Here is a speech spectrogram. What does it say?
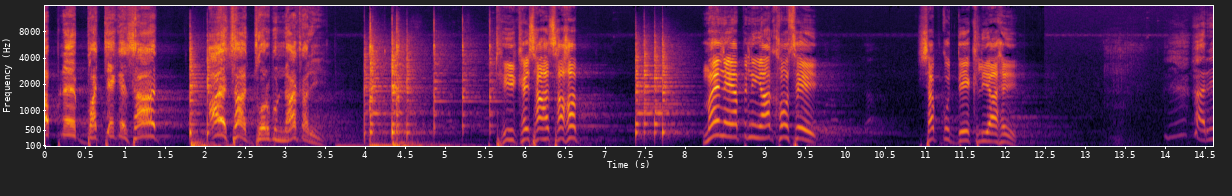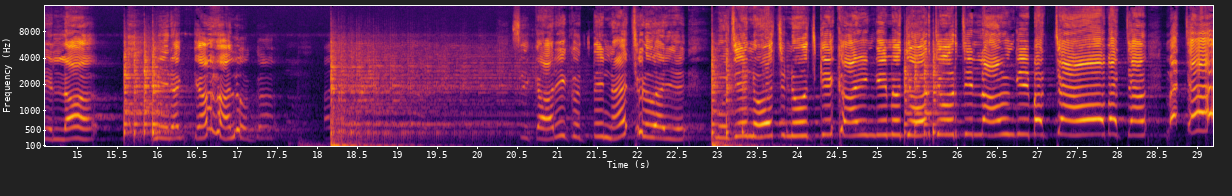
अपने बच्चे के साथ ऐसा जुर्म ना करे। ठीक है शाह साहब। मैंने अपनी आँखों से सब कुछ देख लिया है। अरे अल्लाह मेरा क्या हाल होगा? शिकारी कुत्ते न छुड़वाइए। मुझे नोच नोच के खाएँगे, मैं ज़ोर ज़ोर चिल्लाऊँगी बचाओ बचाओ बचाओ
